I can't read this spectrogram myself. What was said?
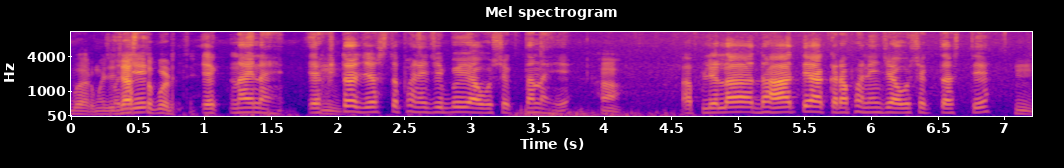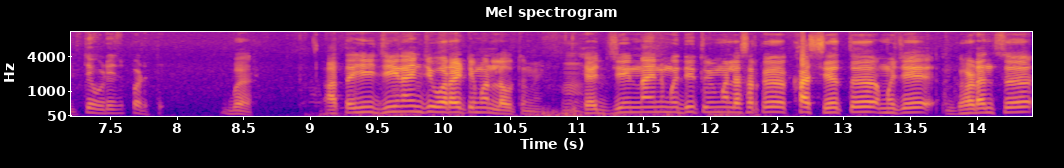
बरं म्हणजे म्हणजे जास्त पडते. एक नाही नाही. एक्स्ट्रा जास्त फण्याची बी आवश्यकता नाही. हां. आपल्याला दहा ते अकरा फण्यांची आवश्यकता असते. तेवढीच पडते. बर. आता ही जी नाईनची व्हरायटी म्हणला हो तुम्ही. ह्या जी नाईनमध्ये तुम्ही म्हणल्यासारखं खासियत म्हणजे घडांचं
